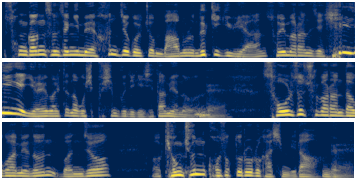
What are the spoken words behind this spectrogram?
송강 선생님의 흔적을 좀 마음으로 느끼기 위한 소위 말하는 이제 힐링의 여행을 떠나고 싶으신 분이 계시다면은 네. 서울서 출발한다고 하면은 먼저 어, 경춘 고속도로로 가십니다. 네.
